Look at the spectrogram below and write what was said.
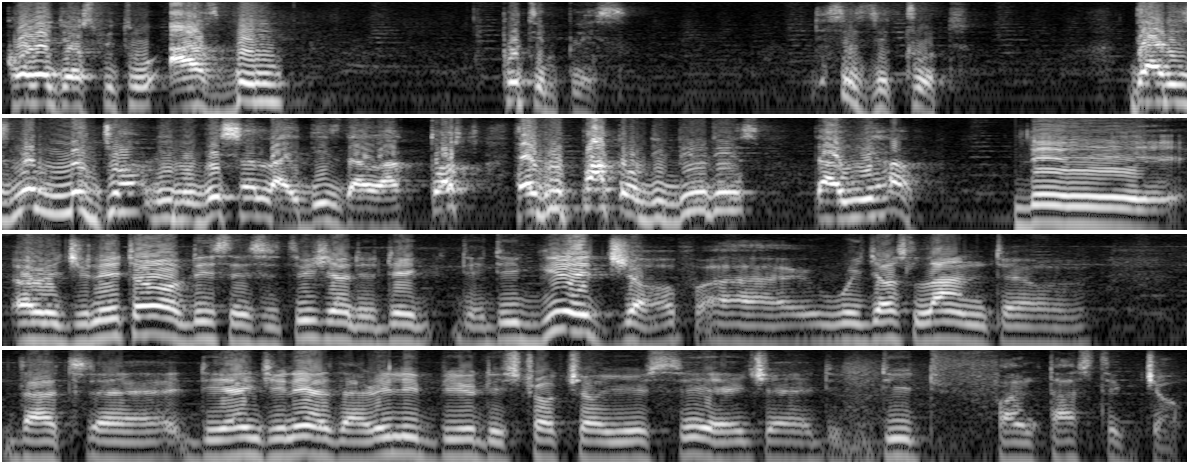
College Hospital has been put in place. This is the truth. There is no major renovation like this that will touched every part of the buildings that we have. The originator of this institution, they did, they did great job. Uh, we just learned uh, that uh, the engineers that really built the structure, UCH, uh, did fantastic job.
